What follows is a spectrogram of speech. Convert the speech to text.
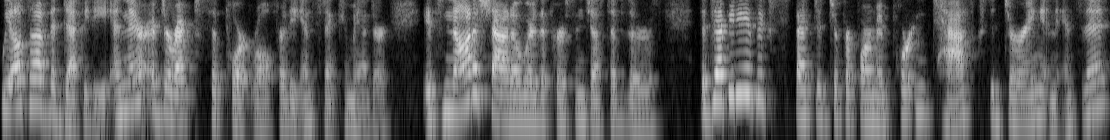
we also have the deputy, and they're a direct support role for the incident commander. It's not a shadow where the person just observes. The deputy is expected to perform important tasks during an incident.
